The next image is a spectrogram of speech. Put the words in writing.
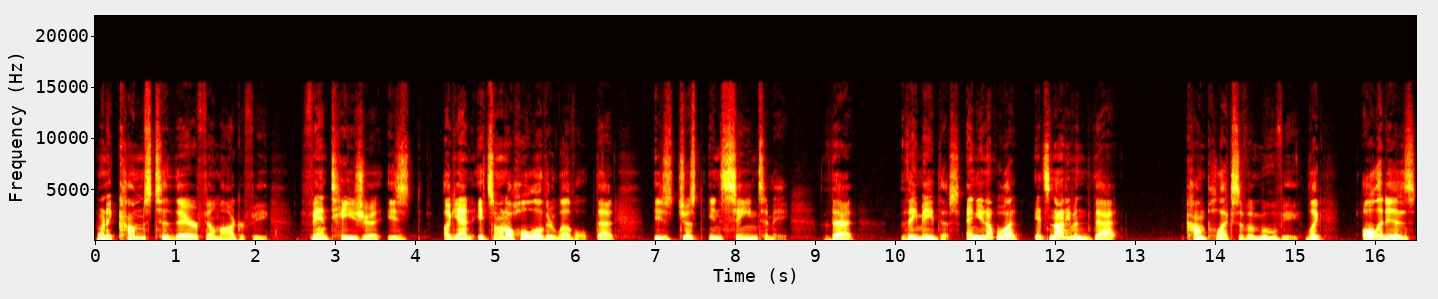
when it comes to their filmography, Fantasia is, again, it's on a whole other level that is just insane to me that they made this. And you know what? It's not even that complex of a movie. Like all it is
